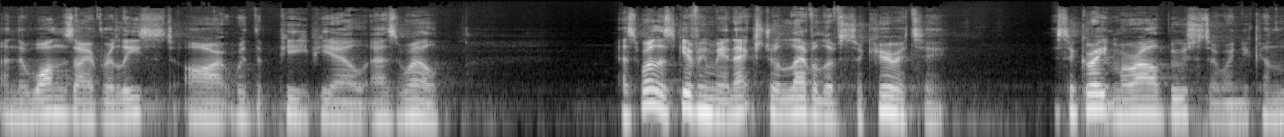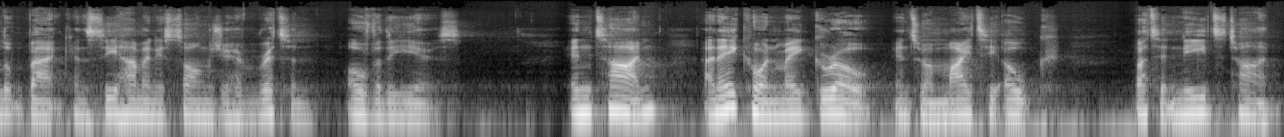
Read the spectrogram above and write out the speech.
and the ones I've released are with the PPL as well. As well as giving me an extra level of security, it's a great morale booster when you can look back and see how many songs you have written over the years. In time, an acorn may grow into a mighty oak, but it needs time.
